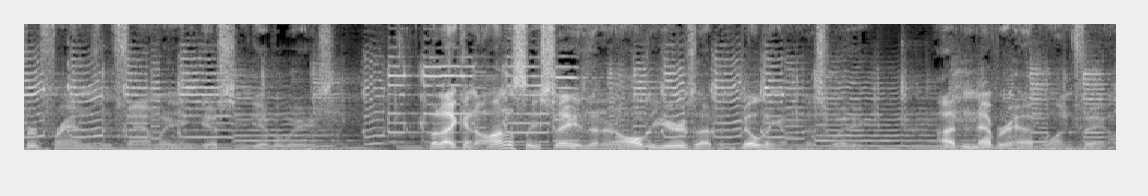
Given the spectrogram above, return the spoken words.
for friends and family and gifts and giveaways. But I can honestly say that in all the years I've been building them this way, I've never had one fail.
